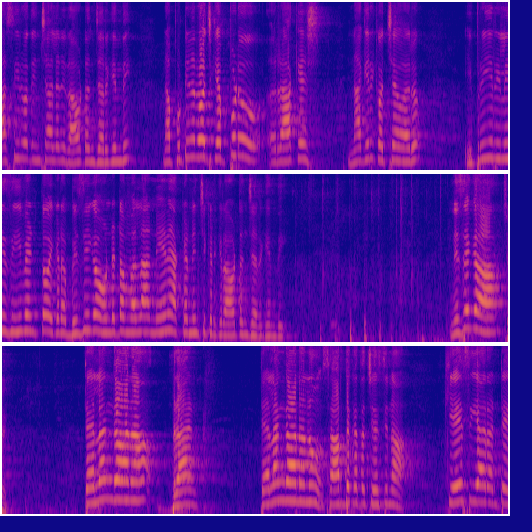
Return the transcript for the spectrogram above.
ఆశీర్వదించాలని రావటం జరిగింది. నా పుట్టినరోజుకి ఎప్పుడు రాకేష్ నగిరికి వచ్చేవారు. ఈ ప్రీ రిలీజ్ ఈవెంట్తో ఇక్కడ బిజీగా ఉండటం వల్ల నేనే అక్కడి నుంచి ఇక్కడికి రావటం జరిగింది. నిజంగా తెలంగాణ బ్రాండ్ తెలంగాణను సార్థకత చేసిన కేసీఆర్ అంటే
